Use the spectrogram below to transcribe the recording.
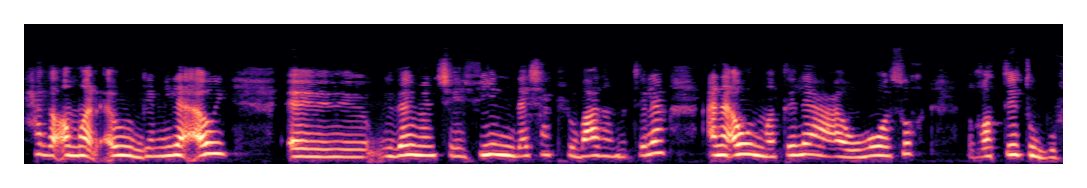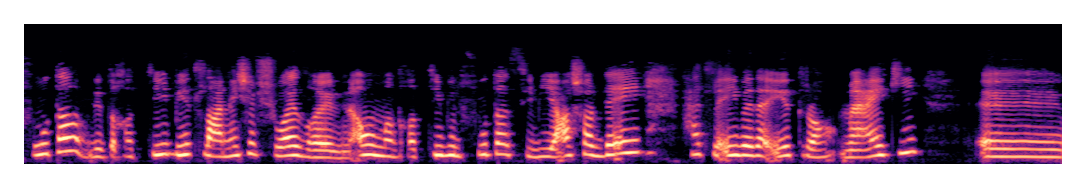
حاجة قمر قوي وجميلة قوي وزي ما أنتم شايفين ده شكله بعد ما طلع. أنا أول ما طلع وهو سخن غطيته بفوطة بتغطيه بيطلع ناشف شوية صغيرين أول ما تغطيه بالفوطة تسيبيه عشر دقايق هتلاقيه بدأ يطرى معاكي. آه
